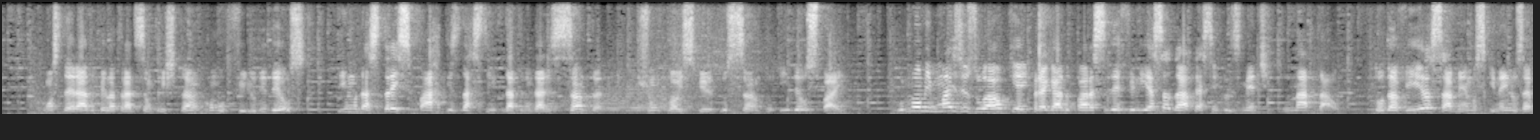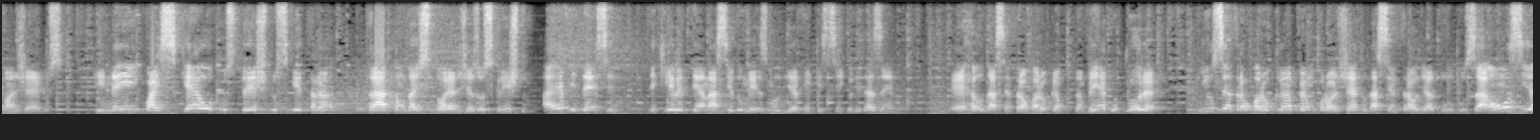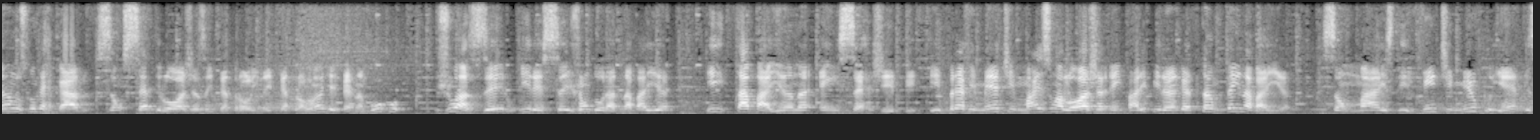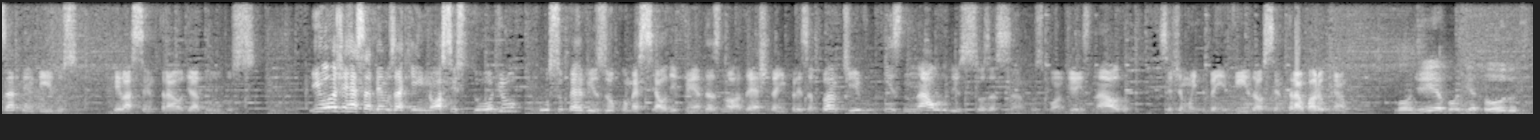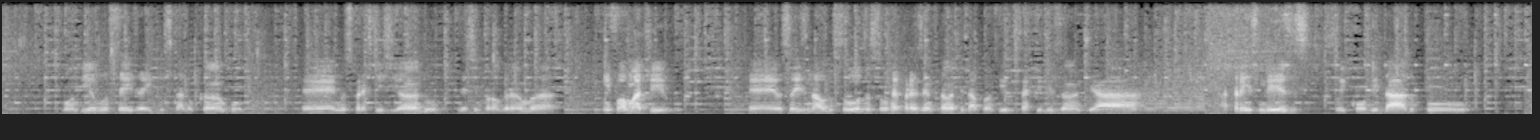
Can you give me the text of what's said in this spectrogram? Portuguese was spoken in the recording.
considerado pela tradição cristã como Filho de Deus e uma das três partes da Trindade Santa, junto ao Espírito Santo e Deus Pai. O nome mais usual que é empregado para se definir essa data é simplesmente Natal. Todavia, sabemos que nem nos evangelhos e nem em quaisquer outros textos que tra tratam da história de Jesus Cristo há evidência de que ele tenha nascido mesmo no dia 25 de dezembro. É, o da Central para o Campo também é cultura. E o Central para o Campo é um projeto da Central de Adubos. Há 11 anos no mercado. São sete lojas em Petrolina e Petrolândia, em Pernambuco, Juazeiro, Irecê João Dourado, na Bahia, e Itabaiana, em Sergipe. E brevemente, mais uma loja em Paripiranga, também na Bahia. São mais de 20 mil clientes atendidos pela Central de Adubos. E hoje recebemos aqui em nosso estúdio o supervisor comercial de vendas Nordeste da empresa Plantivo, Isnaldo de Souza Santos. Bom dia, Isnaldo. Seja muito bem-vindo ao Central para o Campo. Bom dia, bom dia a todos. Bom dia a vocês aí que estão no campo, é, nos prestigiando nesse programa informativo. É, eu sou Isnaldo Souza, sou representante da Plantivo Fertilizante há, há três meses. Fui convidado por,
